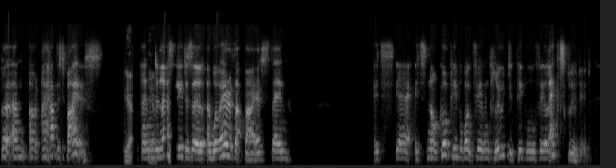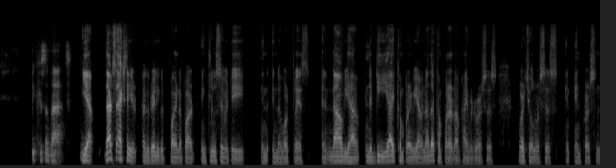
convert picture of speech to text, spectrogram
but um, I I have this bias. Yeah, And yeah. unless leaders are aware of that bias, then it's yeah, it's not good. People won't feel included. People will feel excluded because of that. Yeah, that's actually a really good point about inclusivity in in the workplace. And now we have in the DEI component, we have another component of hybrid versus virtual versus in, in person.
